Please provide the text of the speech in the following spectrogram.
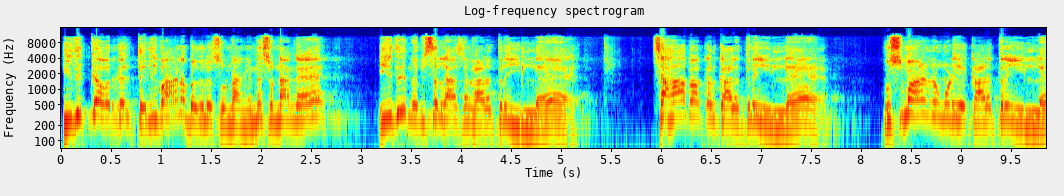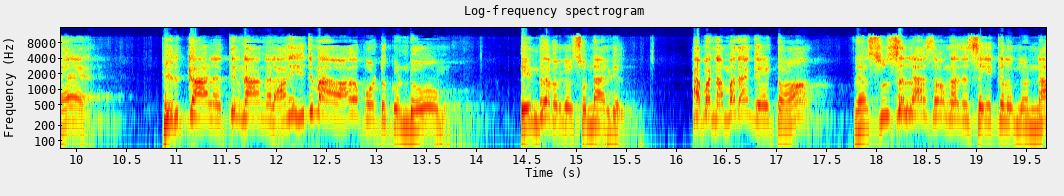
இதுக்கு அவர்கள் தெளிவான பதில சொன்னாங்க. என்ன சொன்னாங்க? இது நபிசல்லாசம் காலத்துல இல்ல. சஹாபாக்கள் காலத்திலையும் இல்ல. உஸ்மானுடைய காலத்திலையும் இல்ல. பிற்காலத்தில் நாங்களாக இஜ்மாவாக போட்டுக்கொண்டோம் என்று அவர்கள் சொன்னார்கள். அப்ப நம்ம தான் கேட்டோம் ரசூசல்லாஸ் அவங்க அதை சேர்க்கலன்னு சொன்னா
